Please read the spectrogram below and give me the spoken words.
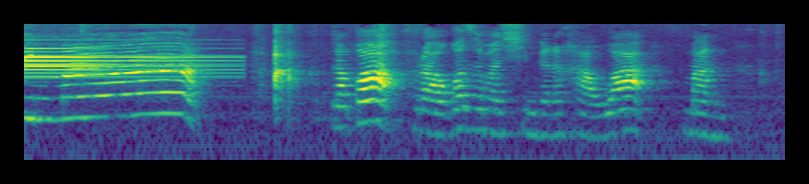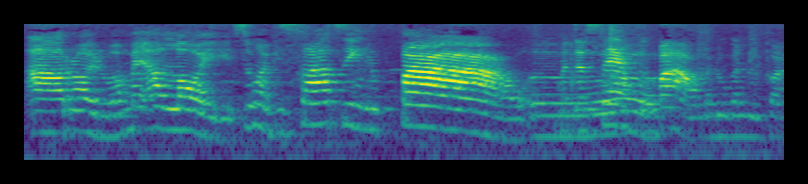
กินมาก แล้วก็เราก็จะมาชิมกันนะคะว่ามันอร่อยหรือว่าไม่อร่อยจะเหมือนพิซซ่าจริงหรือเปล่า เออำมันจะแซ่บหรือเปล่า มาดูกันดีกว่า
